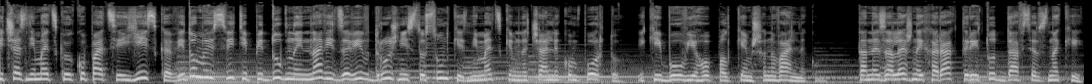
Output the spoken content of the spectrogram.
Під час німецької окупації Єйська відомий у світі піддубний навіть завів дружні стосунки з німецьким начальником порту, який був його палким шанувальником. Та незалежний характер і тут дався в знаки.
